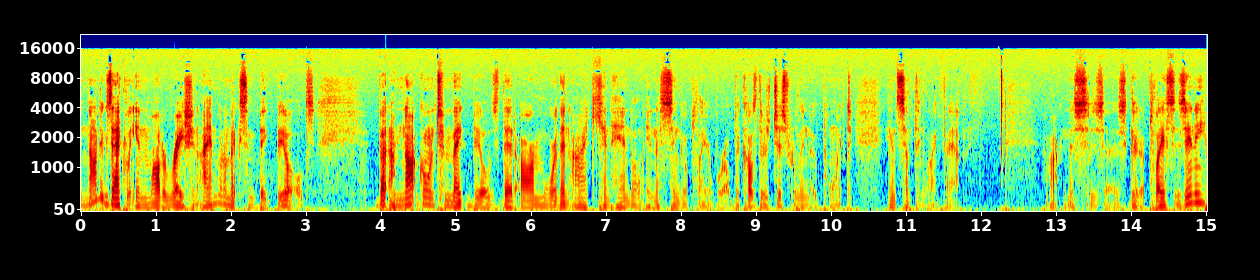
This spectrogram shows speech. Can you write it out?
not exactly in moderation. I am going to make some big builds, but I'm not going to make builds that are more than I can handle in a single player world because there's just really no point in something like that. Alright, this is as good a place as any.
